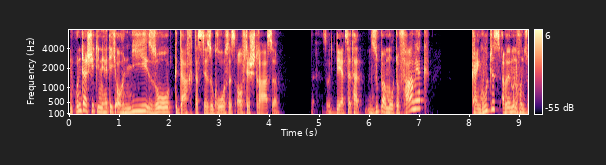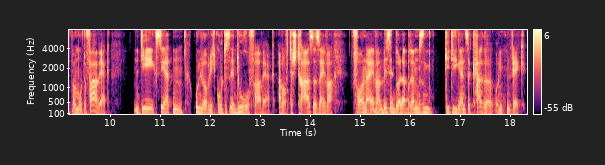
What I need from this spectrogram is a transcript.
ein Unterschied, den hätte ich auch nie so gedacht, dass der so groß ist auf der Straße. Also DRZ hat ein Supermoto Fahrwerk, kein gutes, aber immer noch ein Supermoto Fahrwerk. Die EXC hat ein unglaublich gutes Enduro-Fahrwerk, aber auf der Straße ist einfach vorne einfach ein mhm. bisschen doller bremsen, geht die ganze Karre unten weg.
